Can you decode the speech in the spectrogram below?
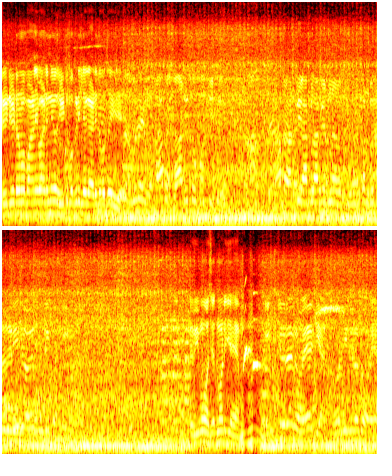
જોવો રેડિએટરમાં પાણી પાણીની હીટ પકડી લે ગાડી તો થઈ જાય. ગાડી તો પકી છે. સામે આટલી આગ લાગે એટલે પણ વીમો હશે તો મળી જાય એમ. ઇન્સ્યોરન્સ હોય જ યાર. ફોર વ્હીલર તો હોય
